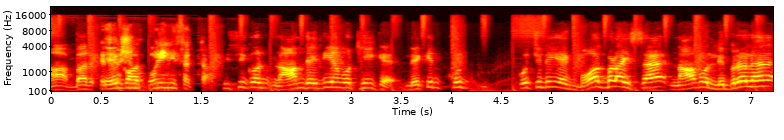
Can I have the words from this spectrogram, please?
हाँ पर एक और हो ही नहीं सकता। किसी को नाम दे दिए वो ठीक है लेकिन खुद कुछ नहीं एक बहुत बड़ा हिस्सा है ना वो लिबरल है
